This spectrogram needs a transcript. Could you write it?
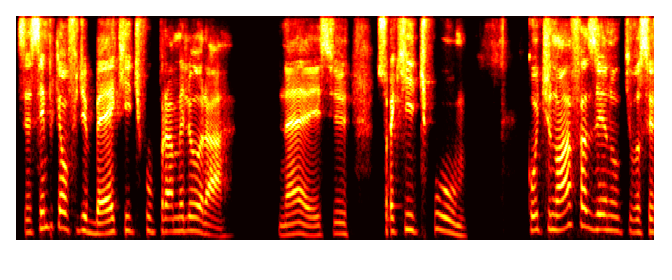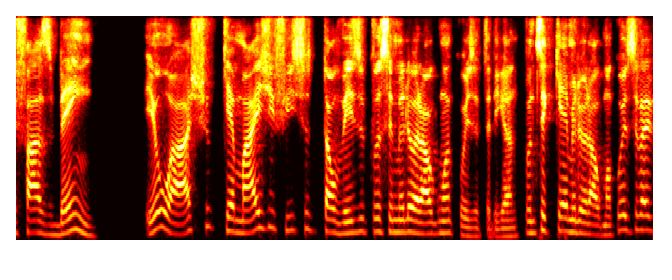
Você sempre quer o feedback, tipo, para melhorar né? Esse, só que tipo continuar fazendo o que você faz bem eu acho que é mais difícil, talvez, do que você melhorar alguma coisa, tá ligado? Quando você quer melhorar alguma coisa, você vai,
